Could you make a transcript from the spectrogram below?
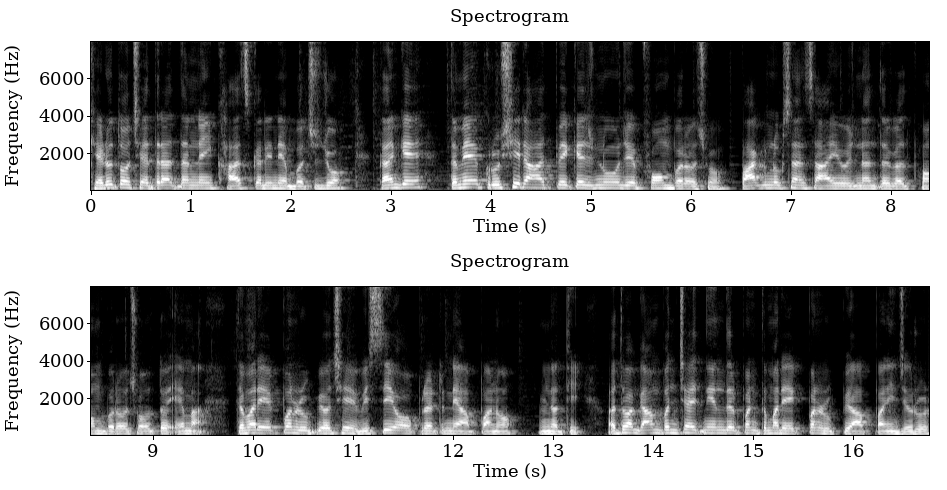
ખેડૂતો છેતરાતા ખાસ કરીને બચજો. કારણ કે તમે કૃષિ રાહત પેકેજનું જે ફોર્મ ભરો છો, પાક નુકસાન સહાય યોજના અંતર્ગત ફોર્મ ભરો છો, તો એમાં તમારે એક પણ રૂપિયો છે વીસીએ ઓપરેટરને આપવાનો નથી. અથવા ગ્રામ પંચાયતની અંદર પણ તમારે એક પણ રૂપિયો આપવાની જરૂર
